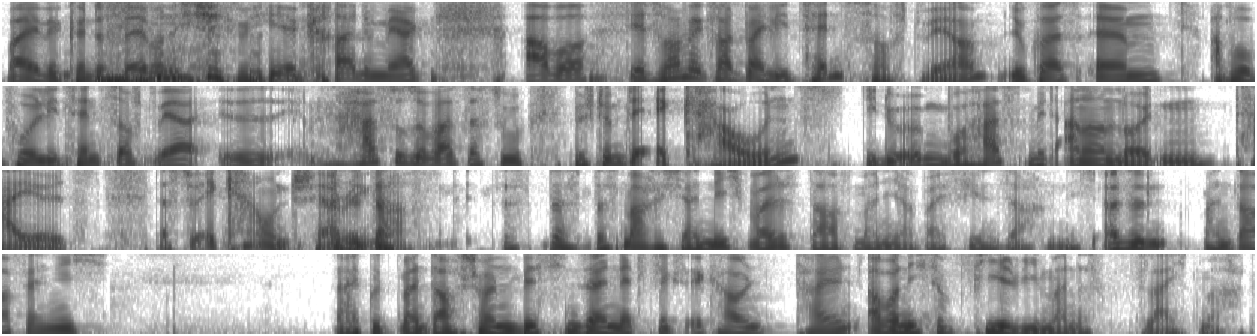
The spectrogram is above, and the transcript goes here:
weil wir können das selber nicht, wie ihr gerade merkt. Aber jetzt waren wir gerade bei Lizenzsoftware. Lukas, ähm, apropos Lizenzsoftware, äh, hast du sowas, dass du bestimmte Accounts, die du irgendwo hast, mit anderen Leuten teilst? Dass du Account-Sharing Also das, machst? das, das, das mache ich ja nicht, weil das darf man ja bei vielen Sachen nicht. Also man darf ja nicht, na gut, man darf schon ein bisschen seinen Netflix-Account teilen, aber nicht so viel, wie man das vielleicht macht.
